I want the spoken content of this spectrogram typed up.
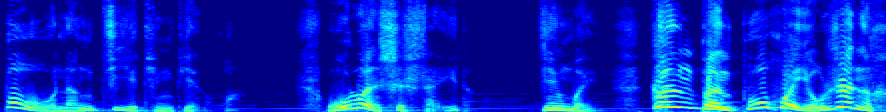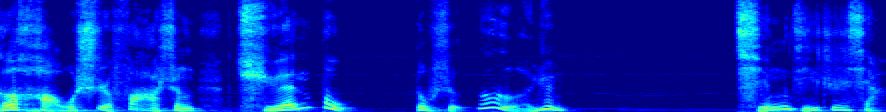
不能接听电话，无论是谁的，因为根本不会有任何好事发生，全部都是厄运。情急之下，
